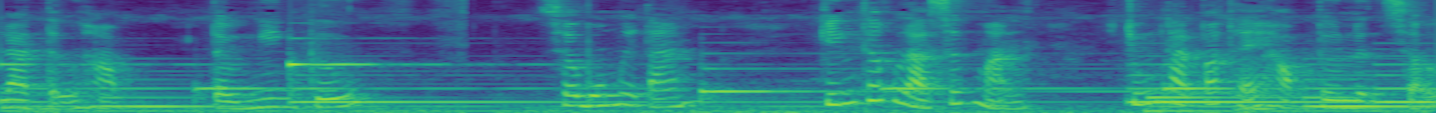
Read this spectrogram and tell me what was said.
là tự học, tự nghiên cứu. Số 48 Kiến thức là sức mạnh. Chúng ta có thể học từ lịch sử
